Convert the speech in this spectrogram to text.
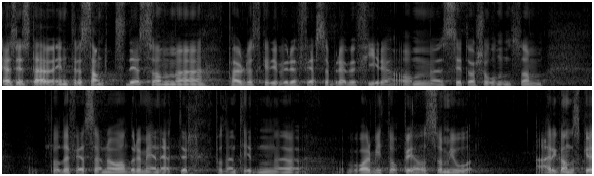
jeg syns det er interessant det som eh, Paulus skriver i Efeserbrevet 4 om eh, situasjonen som både feserne og andre menigheter på den tiden var midt oppi, og som jo er ganske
